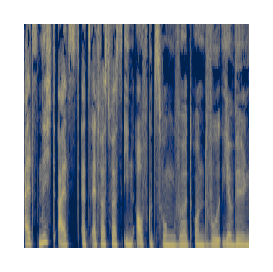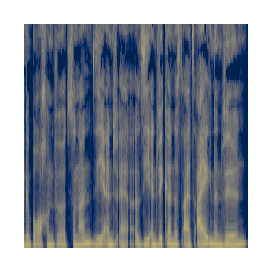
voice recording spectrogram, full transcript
als nicht als, als etwas, was ihnen aufgezwungen wird und wo ihr Willen gebrochen wird, sondern sie, ent, äh, sie entwickeln das als eigenen Willen,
